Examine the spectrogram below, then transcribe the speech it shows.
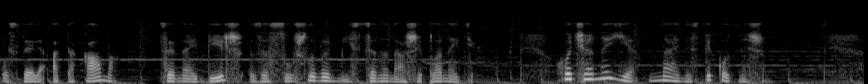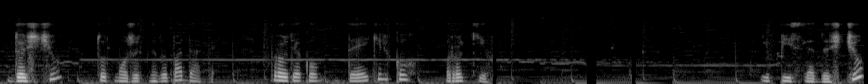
Пустеля Атакама це найбільш засушливе місце на нашій планеті, хоча не є найнеспікотнішим. Дощу тут можуть не випадати протягом декількох років. І після дощу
